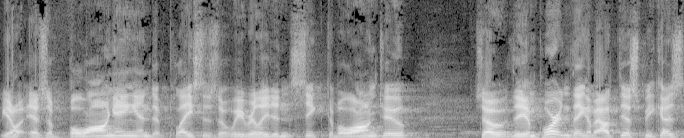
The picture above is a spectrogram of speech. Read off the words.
you know, as a belonging into places that we really didn't seek to belong to. So the important thing about this, because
